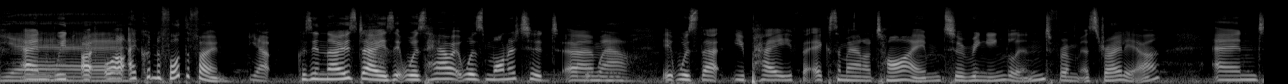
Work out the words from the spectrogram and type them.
Yeah. And we I, well, I couldn't afford the phone Yep. because in those days it was how it was monitored. Um, wow. It was that you pay for X amount of time to ring England from Australia, and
